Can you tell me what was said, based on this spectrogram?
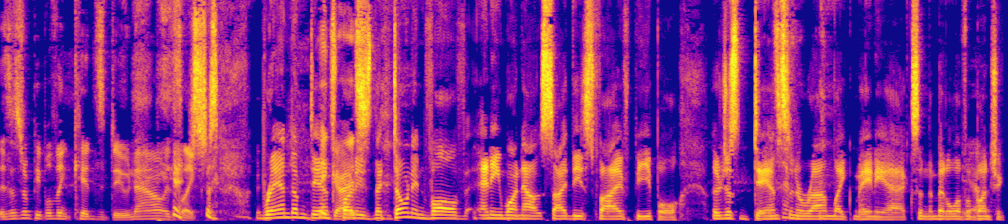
is this what people think kids do now? It's like, It's just random dance guys. parties that don't involve anyone outside these five people. They're just dancing around like maniacs in the middle of a bunch of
